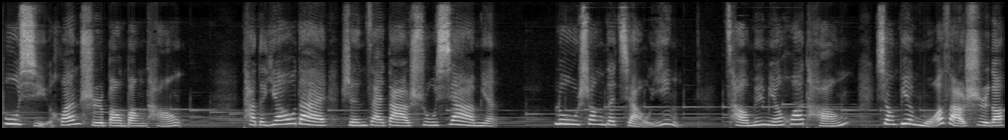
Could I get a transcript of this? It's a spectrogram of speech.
不喜欢吃棒棒糖，他的腰带扔在大树下面，路上的脚印草莓棉花糖像变魔法似的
